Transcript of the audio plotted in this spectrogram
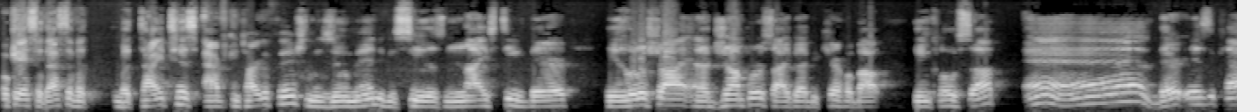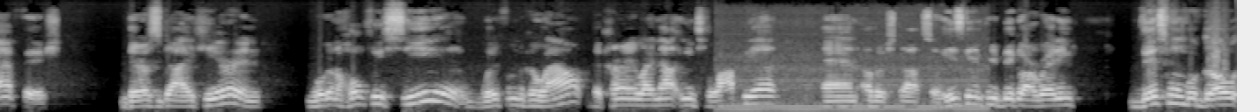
Okay, so that's a Vitis African tigerfish. Let me zoom in. You can see this nice teeth there. He's a little shy and a jumper, so I gotta be careful about getting close up. And there is a catfish. There's a guy here, and we're gonna hopefully see, wait for him to go out. They're currently right now eating tilapia and other stuff. So he's getting pretty big already. This one will go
